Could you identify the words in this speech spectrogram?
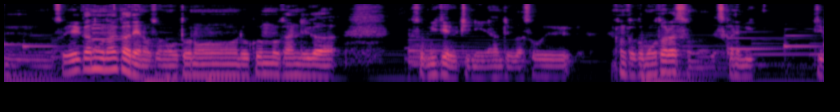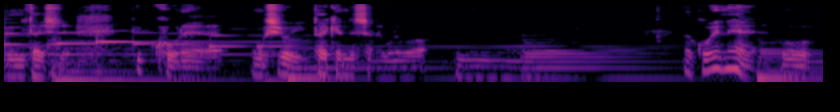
うん、そう映画の中でのその音の録音の感じが、そう見てるうちに、なんというかそういう感覚をもたらすんですかね、自分に対して。結構ね、面白い体験でしたね、これは。うんこれね、こう、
